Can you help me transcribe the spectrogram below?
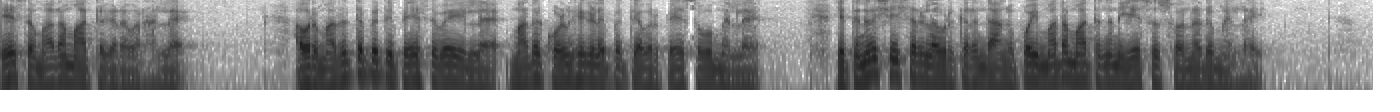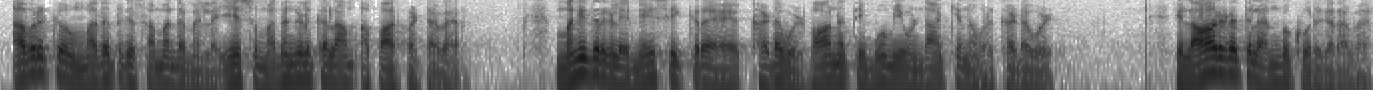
இயேசு மதம் மாற்றுகிறவர் அல்ல. அவர் மதத்தை பற்றி பேசவே இல்லை. மத கொள்கைகளை பற்றி அவர் பேசவும் இல்லை. எத்தனையோ சீஷர்கள் அவருக்கு இருந்து அங்கே போய் மதம் மாற்றுங்கன்னு இயேசு சொன்னதும் இல்லை. அவருக்கும் மதத்துக்கு சம்பந்தம் இல்லை. இயேசு மதங்களுக்கெல்லாம் அப்பாற்பட்டவர். மனிதர்களை நேசிக்கிற கடவுள் வானத்தை பூமியை உண்டாக்கின ஒரு கடவுள். எல்லாரிடத்தில் அன்பு கூறுகிறவர்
